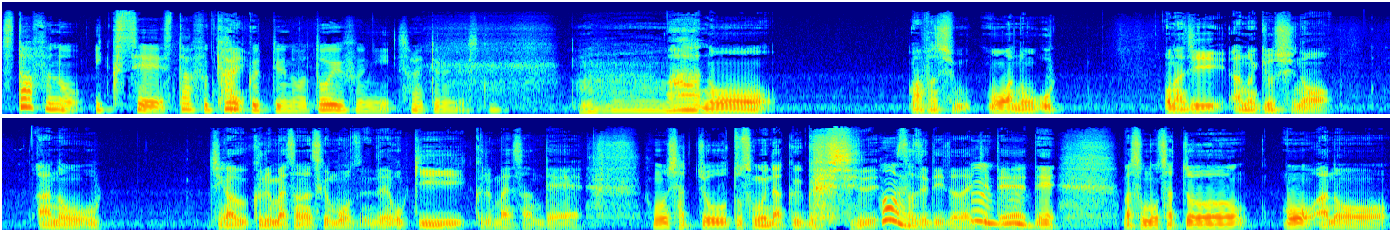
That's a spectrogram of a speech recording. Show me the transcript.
スタッフの育成スタッフ教育っていうのはどういうふうにされてるんですか、はい、うんまああの、まあ、私もあの同じあの業種のあの違う車屋さんなんですけどもう全然大きい車屋さんでその社長とすごい仲良くして、はい、させていただいてて、うんうん、で、まあ、その社長もあの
